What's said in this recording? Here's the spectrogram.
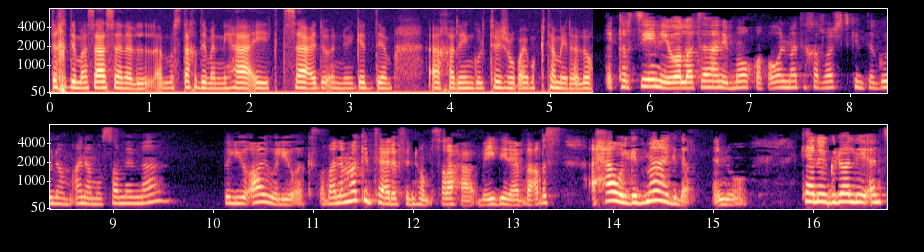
تخدم أساسا المستخدم النهائي تساعده إنه يقدم آه، خلينا نقول تجربة مكتملة له. ذكرتيني والله تهاني بموقف. أول ما تخرجت كنت أقول لهم أنا مصممة بال UI وال UX طبعا أنا ما كنت أعرف إنهم صراحة بعيدين عن بعض بس أحاول قد ما أقدر إنه كانوا يقولوا لي أنت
